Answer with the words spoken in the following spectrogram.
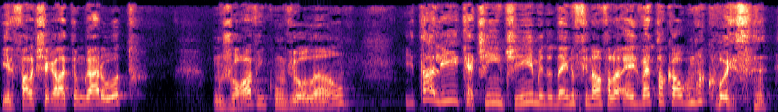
e ele fala que chega lá tem um garoto, um jovem com um violão, e tá ali, quietinho, tímido, daí no final fala, ele vai tocar alguma coisa.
